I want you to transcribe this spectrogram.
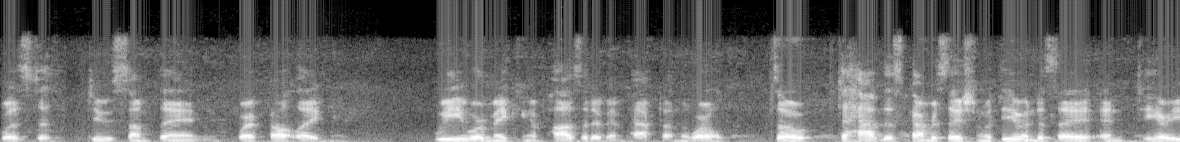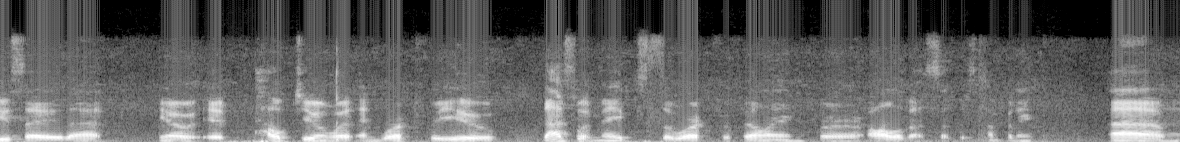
was to do something where I felt like we were making a positive impact on the world. So to have this conversation with you and to say and to hear you say that you know it helped you and what and worked for you, that's what makes the work fulfilling for all of us at this company. Um,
